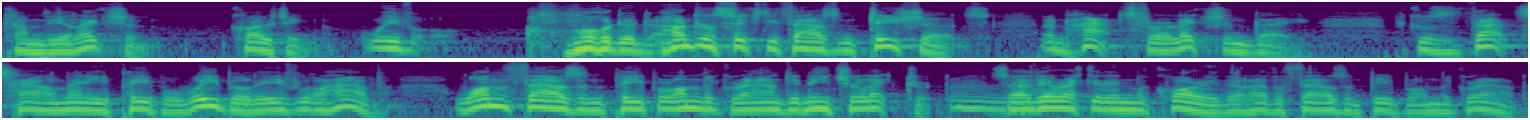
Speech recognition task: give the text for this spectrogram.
come the election. Quoting, We've ordered 160,000 t shirts and hats for election day because that's how many people we believe we'll have. 1,000 people on the ground in each electorate. So mm. they reckon in Macquarie they'll have 1,000 people on the ground.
